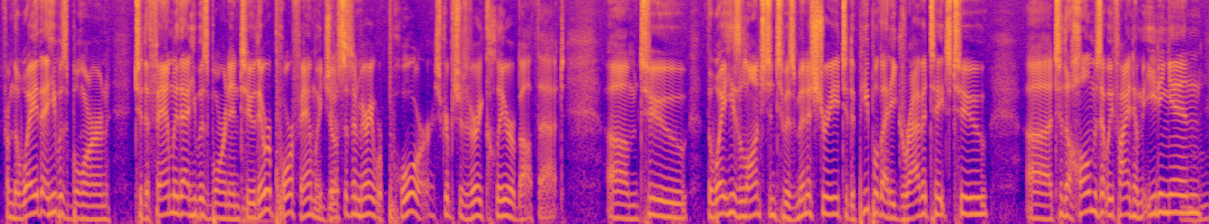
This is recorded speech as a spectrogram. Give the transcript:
from the way that he was born to the family that he was born into. They were a poor family. Joseph yes. and Mary were poor. Scripture is very clear about that. Um, to the way he's launched into his ministry, to the people that he gravitates to, uh, to the homes that we find him eating in, mm-hmm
